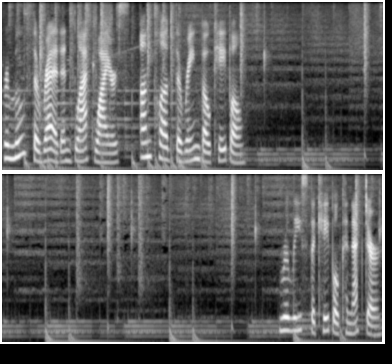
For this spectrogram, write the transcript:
Remove the red and black wires, unplug the rainbow cable. Release the cable connector.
